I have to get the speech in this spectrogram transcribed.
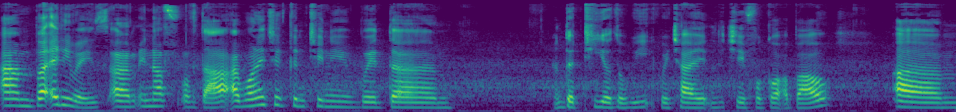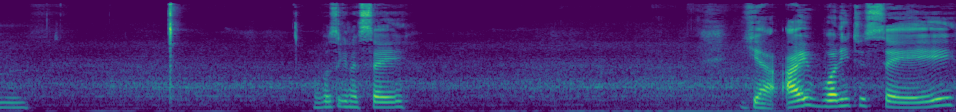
Um, but anyways, um, enough of that. I wanted to continue with um, the tea of the week, which I literally forgot about. Um, what was I gonna say? yeah, I wanted to say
